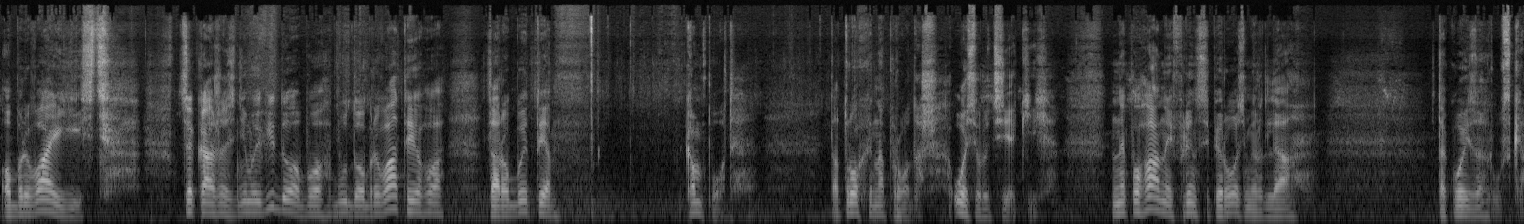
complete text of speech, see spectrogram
обриває і їсть. Це каже, зніми відео, бо буду обривати його та робити компот. Та трохи на продаж. Ось у руці який. Непоганий, в принципі, розмір для такої загрузки.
